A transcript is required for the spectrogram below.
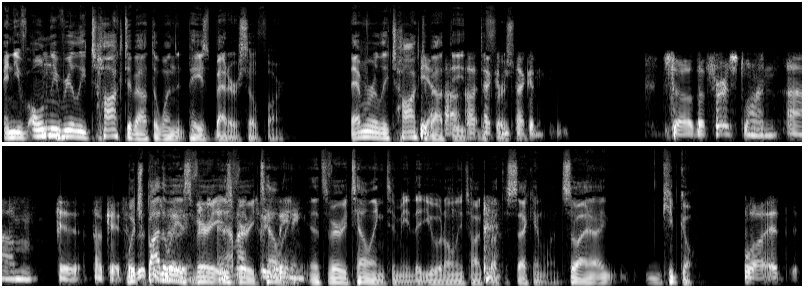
and you've only mm-hmm. really talked about the one that pays better so far? They haven't really talked yeah, about the, uh, the I first. Can, can, so the first one, um, is, okay. So Which, by the way, is very is I'm very telling. Leaning, it's very telling to me that you would only talk about the second one. So I, I keep going. Well, it,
